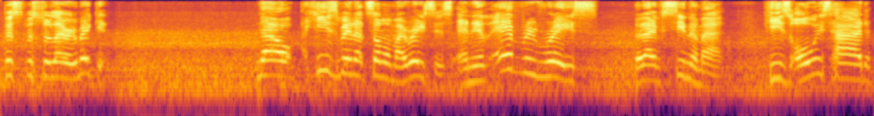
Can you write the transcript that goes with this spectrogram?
this Mr. Larry Macon. Now, he's been at some of my races, and in every race that I've seen him at, he's always had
